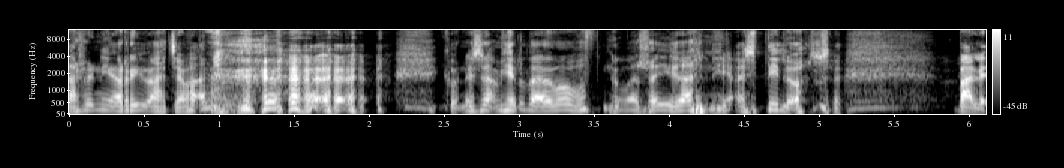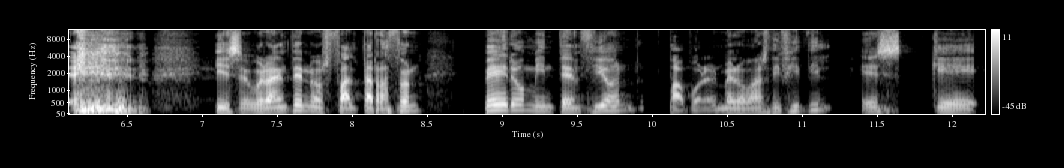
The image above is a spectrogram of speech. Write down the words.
te has venido arriba, chaval. Con esa mierda de voz no vas a llegar ni a estilos. Vale, y seguramente nos falta razón, pero mi intención, para ponérmelo más difícil, es que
